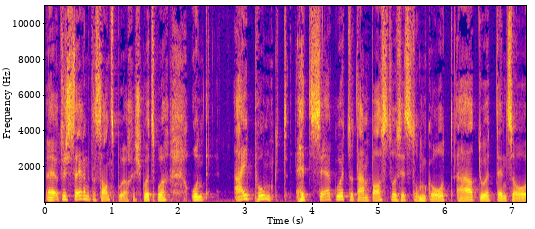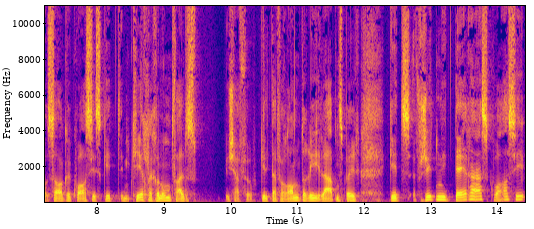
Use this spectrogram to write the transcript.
Äh, das ist ein sehr interessantes Buch, ist ein gutes Buch. Und ein Punkt hat sehr gut zu dem passt, was es jetzt darum geht. Er tut dann so sagen, quasi, es gibt im kirchlichen Umfeld, das ist auch für, gilt auch für andere Lebensbereiche, gibt es verschiedene Terrains quasi.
